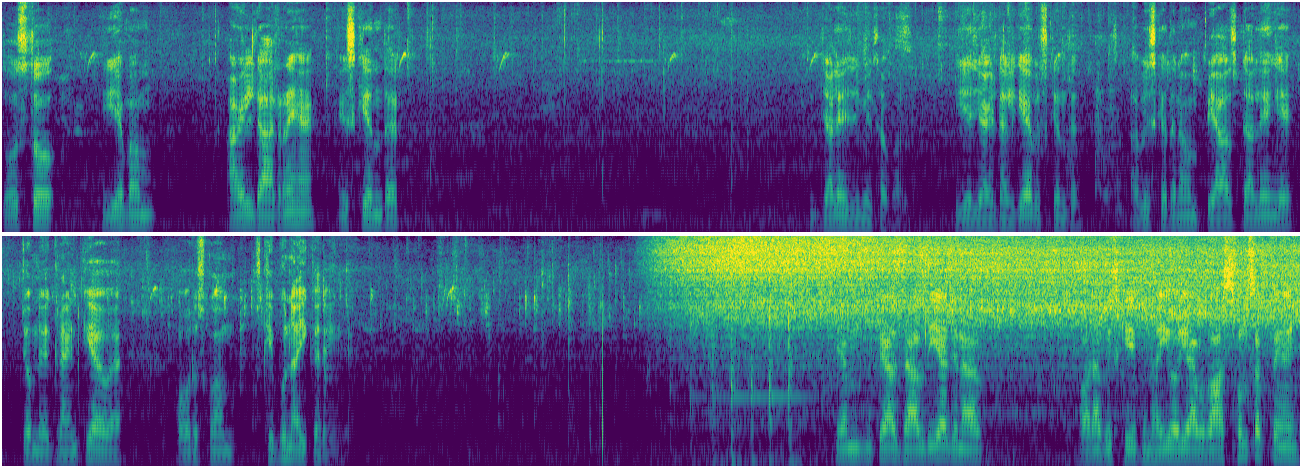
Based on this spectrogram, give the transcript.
दोस्तों, ये अब हम ऑयल डाल रहे हैं। इसके अंदर जाले जमी सब ये जाए डल गया अब इसके अंदर। अब इसके अंदर हम प्याज डालेंगे, जो हमने ग्राइंड किया हुआ है, और उसको हम, उसकी बुनाई करेंगे। ये हम प्याज डाल दिया जनाब, और अब इसकी बुनाई हो रही है आप आवाज़ सुन सकते हैं।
